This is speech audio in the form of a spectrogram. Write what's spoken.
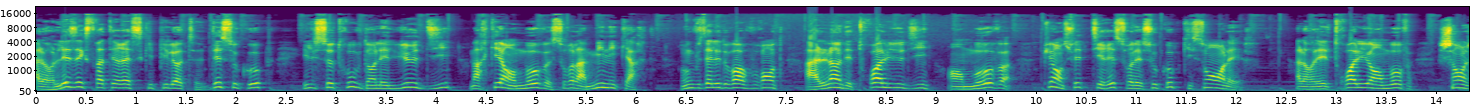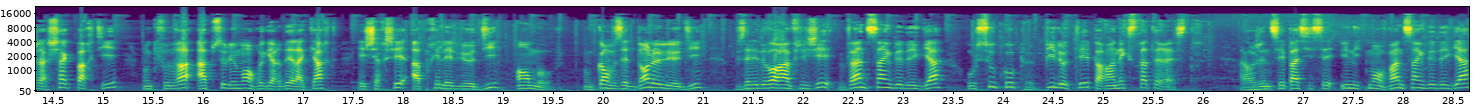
Alors les extraterrestres qui pilotent des soucoupes, ils se trouvent dans les lieux dits marqués en mauve sur la mini-carte. Donc vous allez devoir vous rendre à l'un des trois lieux dits en mauve, puis ensuite tirer sur les soucoupes qui sont en l'air. Alors les trois lieux en mauve changent à chaque partie, donc il faudra absolument regarder la carte et chercher après les lieux dits en mauve. Donc quand vous êtes dans le lieu dit, vous allez devoir infliger 25 de dégâts aux soucoupes pilotées par un extraterrestre. Alors je ne sais pas si c'est uniquement 25 de dégâts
